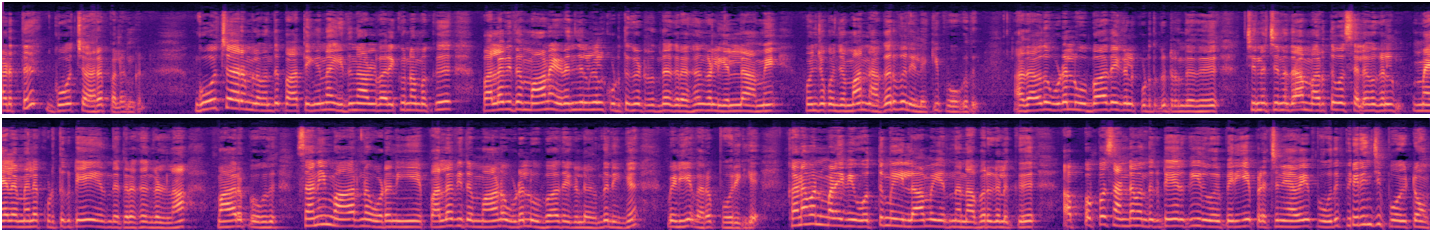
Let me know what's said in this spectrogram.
அடுத்து கோச்சார பலன்கள். கோச்சாரமில் வந்து பார்த்திங்கன்னா இது நாள் வரைக்கும் நமக்கு பலவிதமான இடைஞ்சல்கள் கொடுத்துக்கிட்டு இருந்த கிரகங்கள் எல்லாமே கொஞ்சம் கொஞ்சமாக நகர்வு நிலைக்கு போகுது. அதாவது உடல் உபாதைகள் கொடுத்துக்கிட்டு இருந்தது சின்ன சின்னதாக மருத்துவ செலவுகள் மேலே மேலே கொடுத்துக்கிட்டே இருந்த கிரகங்கள்லாம் மாறப்போகுது. சனி மாறின உடனேயே பலவிதமான உடல் உபாதைகள்லேருந்து நீங்கள் வெளியே வர போகிறீங்க கணவன் மனைவி ஒத்துமை இல்லாமல் இருந்த நபர்களுக்கு அப்பப்போ சண்டை வந்துக்கிட்டே இருக்குது இது ஒரு பெரிய பிரச்சனையாகவே போகுது. பிரிஞ்சு போயிட்டோம்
